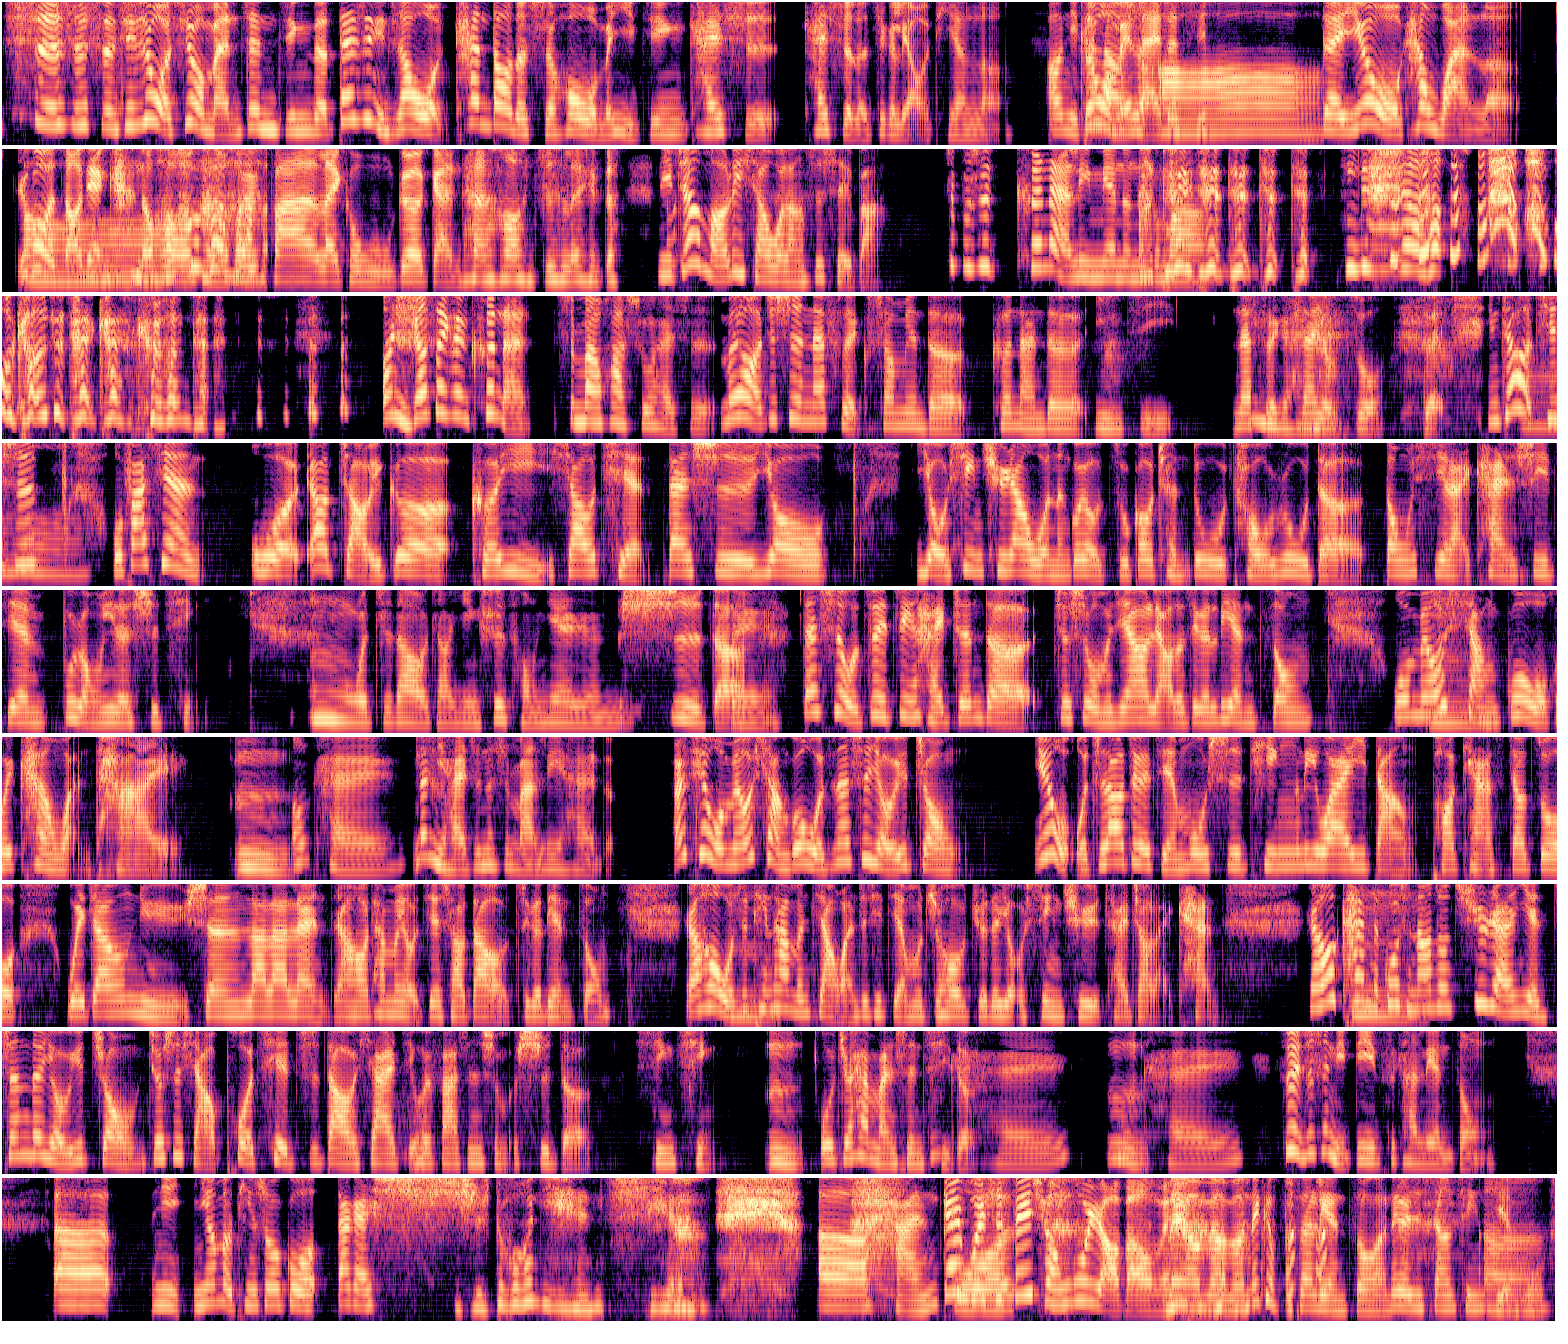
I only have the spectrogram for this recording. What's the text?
是是是，其实我是有蛮震惊的。但是你知道，我看到的时候，我们已经开始开始了这个聊天了。哦，你看到所以我没来得及。哦，对，因为我看晚了。如果我早点看的话，哦、我可能会 发 like 五个感叹号之类的。你知道毛利小五郎是谁吧？这不是柯南里面的那个吗？啊、对对对对对 对啊！我刚刚就在看柯南。哦，你刚刚在看柯南是漫画书还是？没有，就是 Netflix 上面的柯南的影集，Netflix 现在有做。对，你知道，其实我发现我要找一个可以消遣，但是又有兴趣让我能够有足够程度投入的东西来看，是一件不容易的事情。嗯，我知道，我知道，影视从业人是的，对。但是我最近还真的就是我们今天要聊的这个恋综，我没有想过我会看完它，哎，嗯，OK，那你还真的是蛮厉害的。而且我没有想过，我真的是有一种，因为我我知道这个节目是听另外一档 podcast 叫做《违章女生 La La Land》，然后他们有介绍到这个恋综。然后我是听他们讲完这期节目之后，觉得有兴趣才找来看。然后看的过程当中，居然也真的有一种就是想要迫切知道下一集会发生什么事的心情。嗯，我觉得还蛮神奇的。OK，嗯，OK。所以这是你第一次看恋综？呃，你你有没有听说过？大概十多年前。呃，韩国该不会是《非诚勿扰》吧？我们没有没有没有，那个不算恋综啊，那个是相亲节目。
